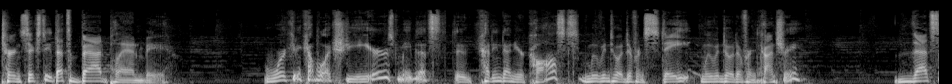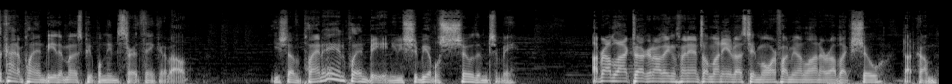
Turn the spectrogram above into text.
turn 60. That's a bad plan B working a couple extra years, maybe that's cutting down your costs, moving to a different state, moving to a different country. That's the kind of plan B that most people need to start thinking about. You should have a plan A and a plan B, and you should be able to show them to me. I'm Rob Black, talking all things financial, money, investing, more. Find me online at robblackshow.com.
